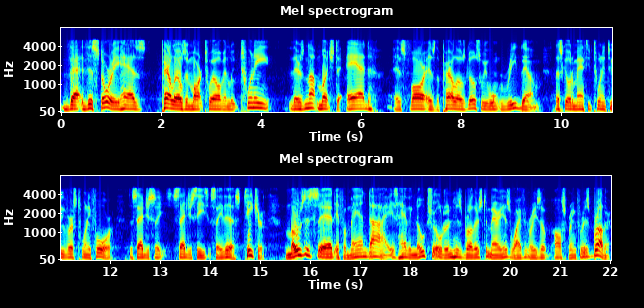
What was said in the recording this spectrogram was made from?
that this story has parallels in Mark 12 and Luke 20. There's not much to add as far as the parallels go, so we won't read them. Let's go to Matthew 22, verse 24. The Sadducees, Sadducees say this Teacher, Moses said, If a man dies having no children, his brother is to marry his wife and raise up offspring for his brother.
